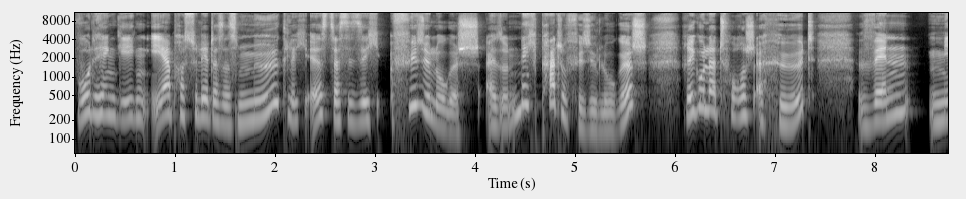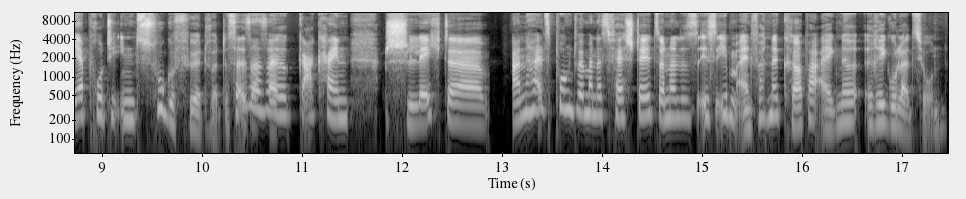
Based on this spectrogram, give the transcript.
wurde hingegen eher postuliert, dass es möglich ist, dass sie sich physiologisch, also nicht pathophysiologisch, regulatorisch erhöht, wenn mehr Protein zugeführt wird. Das heißt also gar kein schlechter Anhaltspunkt, wenn man das feststellt, sondern es ist eben einfach eine körpereigene Regulation.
